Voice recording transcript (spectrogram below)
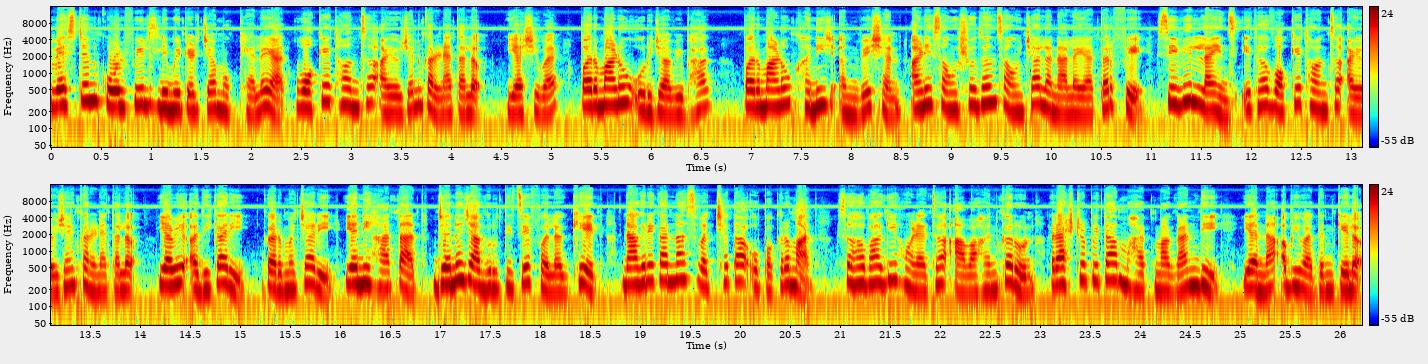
वेस्टर्न कोलफिल्ड्स लिमिटेडच्या मुख्यालयात वॉकेथॉनचं आयोजन करण्यात आलं. याशिवाय परमाणू ऊर्जा विभाग परमाणू खनिज अन्वेषण आणि संशोधन संचालनालयातर्फे सिव्हिल लाईन्स इथं वॉकेथॉनचं आयोजन करण्यात आलं. यावेळी अधिकारी कर्मचारी यांनी हातात जनजागृतीचे फलक घेत नागरिकांना स्वच्छता उपक्रमात सहभागी होण्याचं आवाहन करून राष्ट्रपिता महात्मा गांधी यांना अभिवादन केलं.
